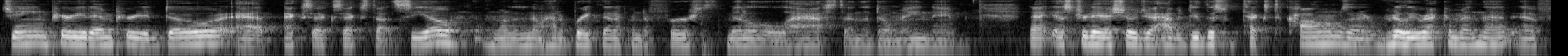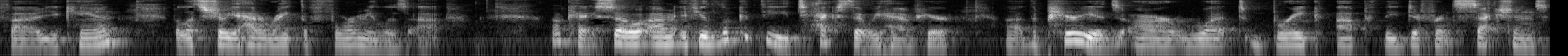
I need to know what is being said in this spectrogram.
Jane period M period Doe at xxx.co I wanted to know how to break that up into first, middle, last, and the domain name. Now, yesterday I showed you how to do this with text to columns, and I really recommend that if uh, you can. But let's show you how to write the formulas up. Okay, so um, if you look at the text that we have here, uh, the periods are what break up the different sections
